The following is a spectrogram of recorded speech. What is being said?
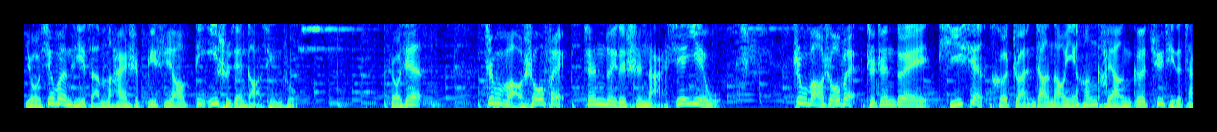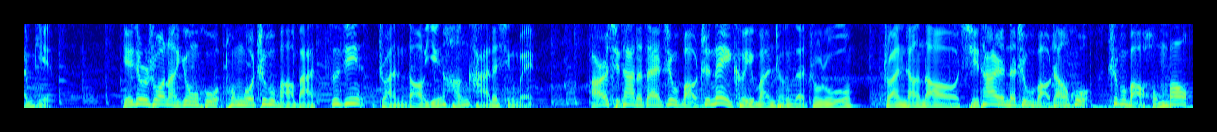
有些问题咱们还是必须要第一时间搞清楚。首先，支付宝收费针对的是哪些业务？支付宝收费只针对提现和转账到银行卡两个具体的产品，也就是说呢，用户通过支付宝把资金转到银行卡的行为。而其他的在支付宝之内可以完成的，诸如转账到其他人的支付宝账户、支付宝红包、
